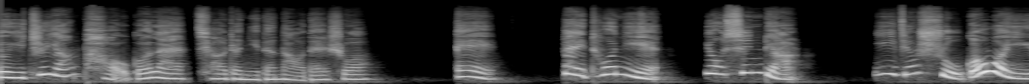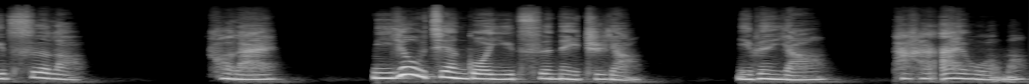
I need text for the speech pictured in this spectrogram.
有一只羊跑过来，敲着你的脑袋说：“哎，拜托你用心点儿，你已经数过我一次了。”后来，你又见过一次那只羊，你问羊：“它还爱我吗？”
